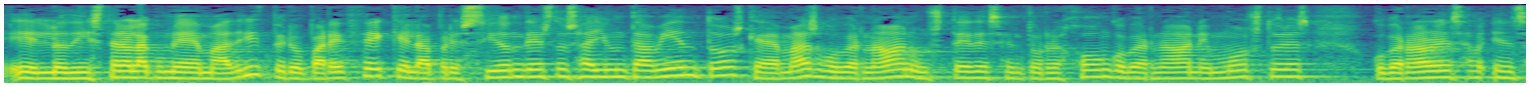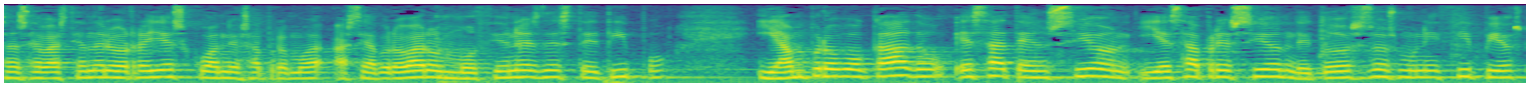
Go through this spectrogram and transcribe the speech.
Eh, lo de instar a la Comunidad de Madrid, pero parece que la presión de estos ayuntamientos, que además gobernaban ustedes en Torrejón, gobernaban en Móstoles, gobernaron en San Sebastián de los Reyes cuando se aprobaron mociones de este tipo y han provocado esa tensión y esa presión de todos esos municipios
